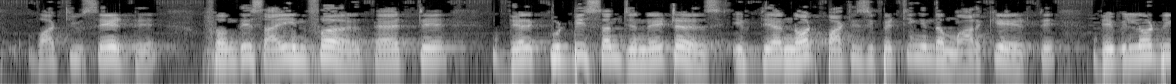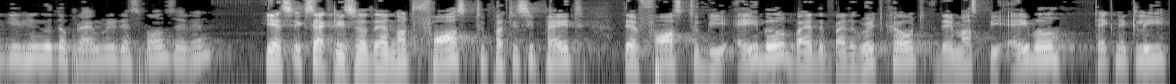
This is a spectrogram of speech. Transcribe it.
what you said, From this, I infer that uh, there could be some generators, if they are not participating in the market, they will not be giving you the primary response even? Yes, exactly. So they're not forced to participate. They're forced to be able by the, by the grid code. They must be able technically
